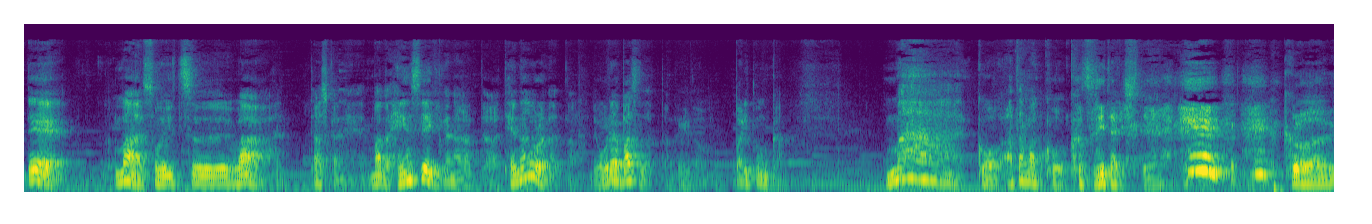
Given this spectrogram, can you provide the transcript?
でまあそいつは確かねまだ編成機がなかったテナーロだったの。で俺はバスだったんだけど、バリトンかまあこう頭こうこついたりして こう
